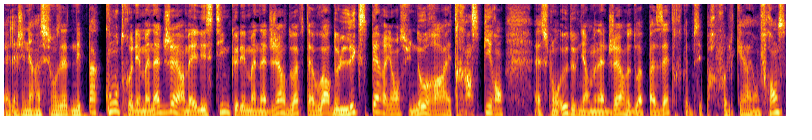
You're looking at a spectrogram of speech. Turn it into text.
Euh, La génération Z n'est pas contre les managers, mais elle estime que les managers doivent avoir de l'expérience, une aura, être inspirant. Euh, Selon eux, devenir manager ne doit pas être, comme c'est parfois le cas en France,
